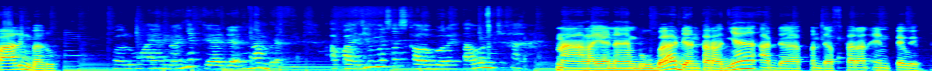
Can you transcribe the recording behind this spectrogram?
paling baru. Wah, lumayan banyak ya, ada enam berarti. Apa aja mas kalau boleh tahu nih kita? Nah, layanan yang berubah di antaranya ada pendaftaran NPWP,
